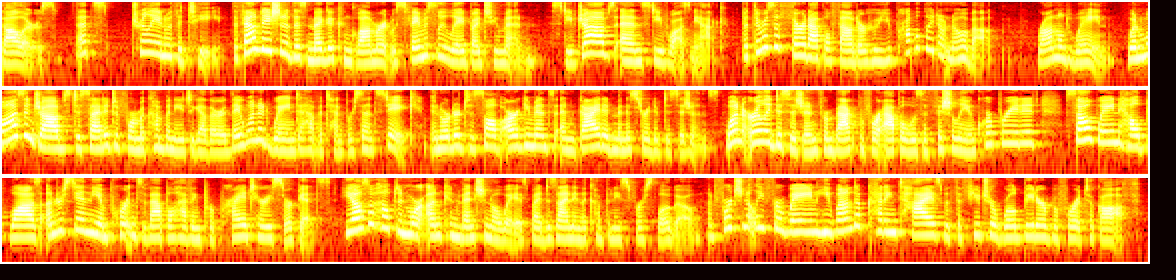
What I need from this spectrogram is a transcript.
That's trillion with a T. The foundation of this mega conglomerate was famously laid by two men, Steve Jobs and Steve Wozniak. But there was a third Apple founder who you probably don't know about. Ronald Wayne. When Woz and Jobs decided to form a company together, they wanted Wayne to have a 10% stake in order to solve arguments and guide administrative decisions. One early decision from back before Apple was officially incorporated saw Wayne help Woz understand the importance of Apple having proprietary circuits. He also helped in more unconventional ways by designing the company's first logo. Unfortunately for Wayne, he wound up cutting ties with the future world beater before it took off.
